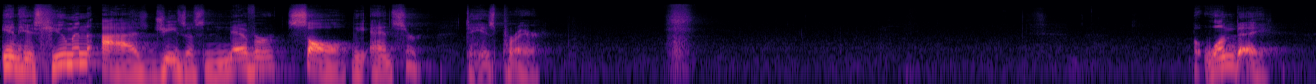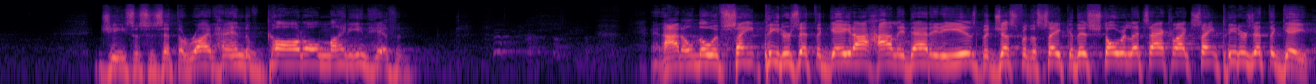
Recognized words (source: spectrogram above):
In his human eyes, Jesus never saw the answer to his prayer. But one day, Jesus is at the right hand of God Almighty in heaven. And I don't know if St. Peter's at the gate. I highly doubt it he is, but just for the sake of this story, let's act like St. Peter's at the gate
